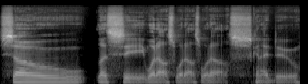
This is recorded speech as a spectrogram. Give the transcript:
So let's see what else, what else, what else can I do?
